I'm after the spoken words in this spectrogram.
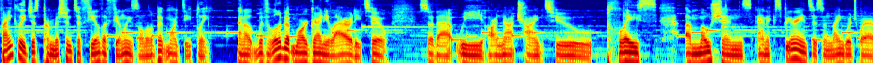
frankly just permission to feel the feelings a little bit more deeply and with a little bit more granularity too so that we are not trying to place emotions and experiences in language where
